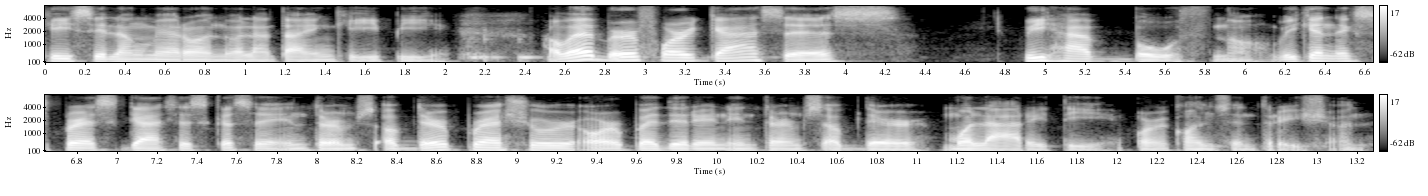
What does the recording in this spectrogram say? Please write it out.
Kc lang meron, wala tayong Kp. However, for gases, we have both, no? We can express gases kasi in terms of their pressure or pwede rin in terms of their molarity or concentration.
